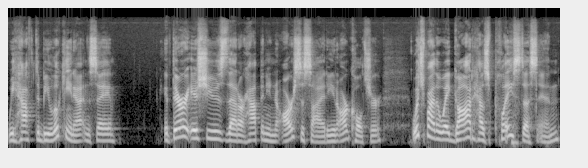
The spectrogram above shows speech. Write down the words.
we have to be looking at and say, if there are issues that are happening in our society, in our culture, which by the way, God has placed us in,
